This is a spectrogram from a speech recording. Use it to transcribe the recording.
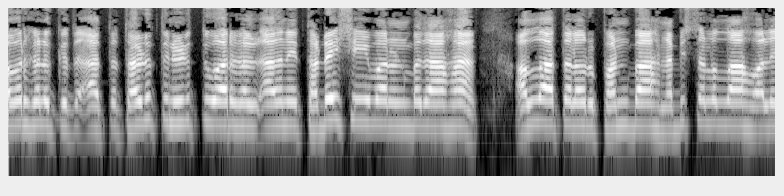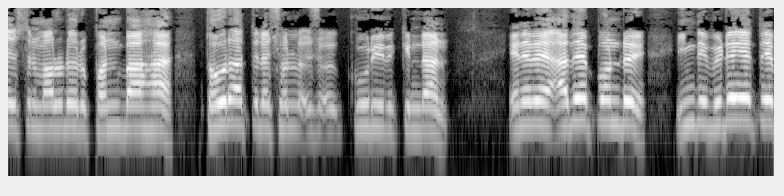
அவர்களுக்கு தடுத்து நிறுத்துவார்கள். அதனை தடை செய்வார் என்பதாக அல்லாஹ் தலா ஒரு பண்பாக நபி சொல்லாஹு அலேஸ்லம் அவருடைய ஒரு பண்பாக தௌராத்தில் சொல்ல கூறியிருக்கின்றான். எனவே அதே போன்று இந்த விடயத்தை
